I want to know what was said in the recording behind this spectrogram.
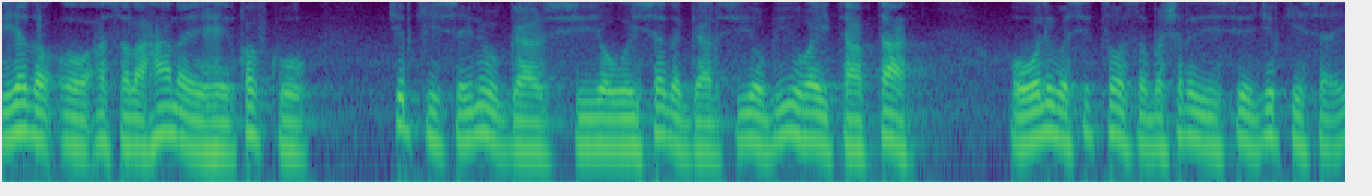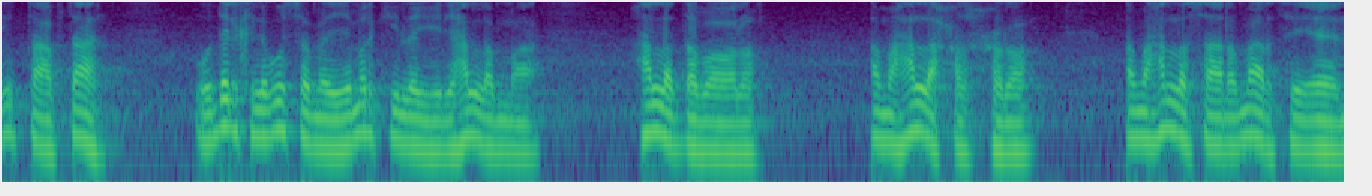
iyada oo asal ahaan ay ahayd qofku jirkiisa inuu gaarhsiiyo weysada gaarhsiiyo biyuhu ay taabtaan oo weliba si toosa basharadiisa jirkiisa ay u taabtaan oo dalkii lagu sameeyey markii la yidhi halama hala daboolo ama hala xodxodho ama hala saaro maaratay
